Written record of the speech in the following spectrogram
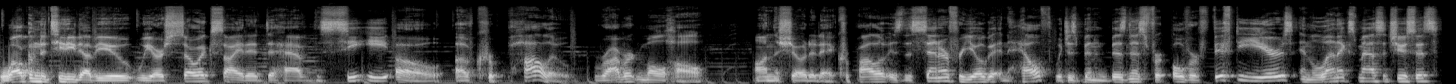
Welcome to TDW. We are so excited to have the CEO of Kripalu, Robert Mulhall, on the show today. Kripalu is the Center for Yoga and Health, which has been in business for over 50 years in Lenox, Massachusetts.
